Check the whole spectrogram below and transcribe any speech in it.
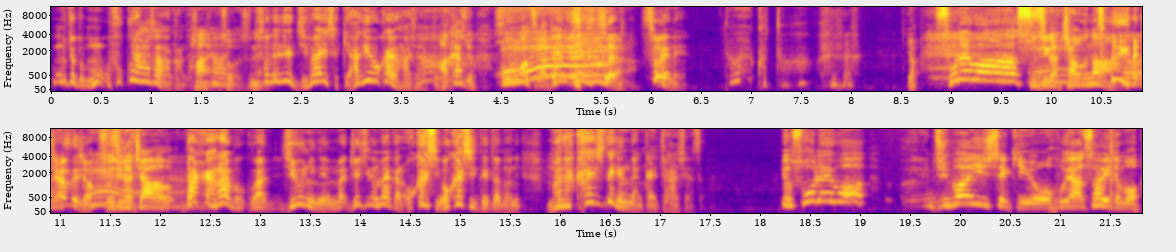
もうちょっともう膨らまさなあかんでしょ、はい、そうですね。それで自賠責上げようかいう話になってる。赤字。本末が転倒するやな、そうやねどういうこと？いやそれは筋がちゃうな、筋がちゃうでしょ、ね、筋がちゃう。だから僕は12年前11年前からおかしいおかしいって言ったのにまだ返してへんなんかいって話やすいやそれは自賠責を増やさいでも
